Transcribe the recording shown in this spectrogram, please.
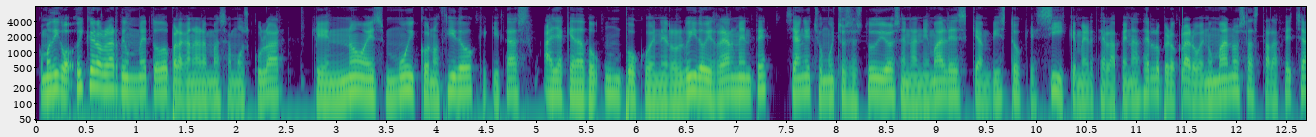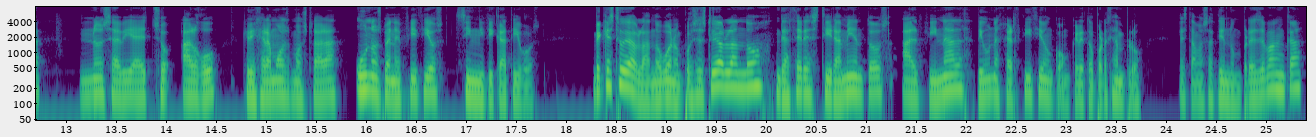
Como digo, hoy quiero hablar de un método para ganar masa muscular que no es muy conocido, que quizás haya quedado un poco en el olvido y realmente se han hecho muchos estudios en animales que han visto que sí que merece la pena hacerlo, pero claro, en humanos hasta la fecha no se había hecho algo que dijéramos mostrara unos beneficios significativos. ¿De qué estoy hablando? Bueno, pues estoy hablando de hacer estiramientos al final de un ejercicio en concreto. Por ejemplo, estamos haciendo un press de banca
